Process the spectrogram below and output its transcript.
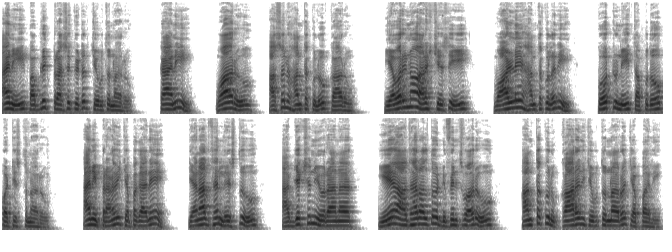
అని పబ్లిక్ ప్రాసిక్యూటర్ చెబుతున్నారు. కానీ వారు అసలు హంతకులు కారు. ఎవరినో అరెస్ట్ చేసి వాళ్ళే హంతకులని కోర్టుని తప్పుదో పట్టిస్తున్నారు అని ప్రణవి చెప్పగానే జనార్దన్ లేస్తూ అబ్జెక్షన్ యువరానర్ ఏ ఆధారాలతో డిఫెన్స్ వారు హంతకులు కారని చెబుతున్నారో చెప్పాలి.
